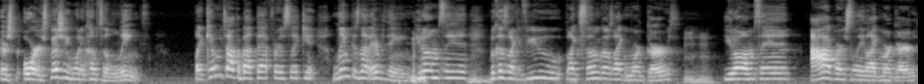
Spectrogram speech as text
or, or especially when it comes to length. Like, can we talk about that for a second? Length is not everything. You know what I'm saying? Mm-hmm. Because like, if you like, some girls like more girth. Mm-hmm. You know what I'm saying? I personally like more girth.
